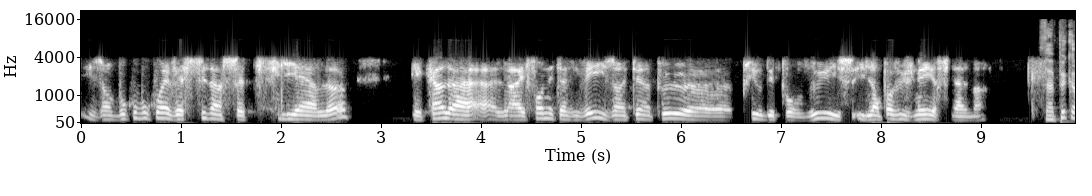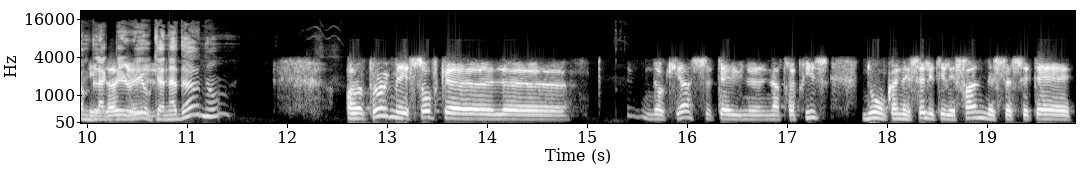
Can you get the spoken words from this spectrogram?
ils ont beaucoup, beaucoup investi dans cette filière-là. Et quand l'iPhone est arrivé, ils ont été un peu pris au dépourvu. Ils l'ont pas vu venir finalement. C'est un peu comme BlackBerry au Canada, non? Un peu, mais sauf que le Nokia, c'était une, entreprise. Nous, on connaissait les téléphones, mais ça s'était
